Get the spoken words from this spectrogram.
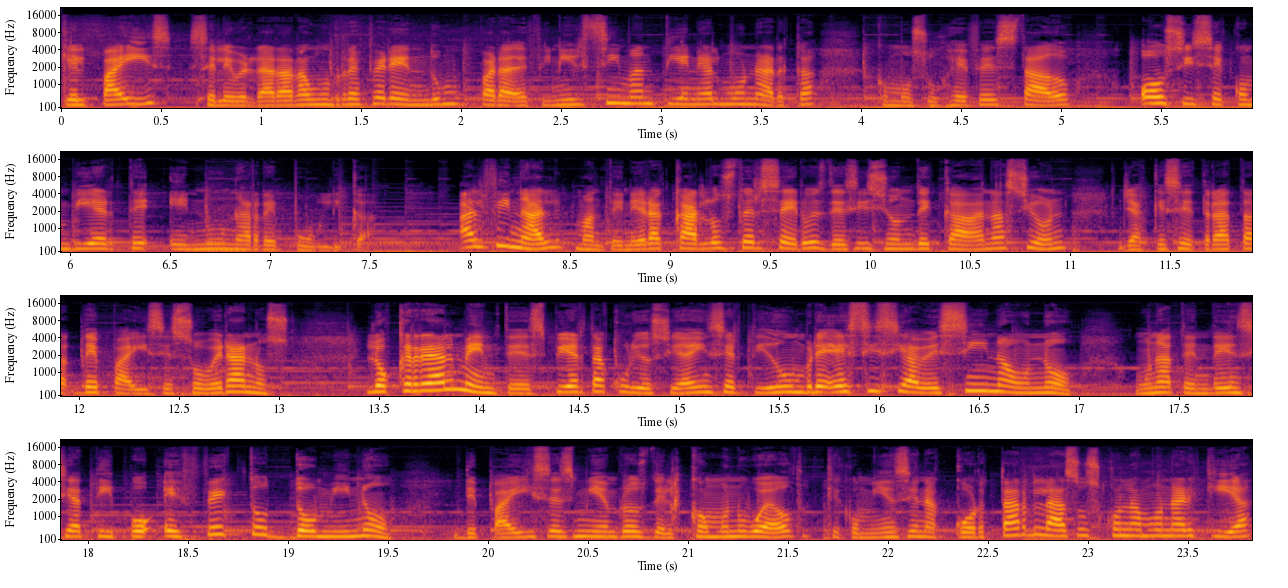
que el país celebrará un referéndum para definir si mantiene al monarca como su jefe de Estado o si se convierte en una república. Al final, mantener a Carlos III es decisión de cada nación, ya que se trata de países soberanos. Lo que realmente despierta curiosidad e incertidumbre es si se avecina o no una tendencia tipo efecto dominó de países miembros del Commonwealth que comiencen a cortar lazos con la monarquía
